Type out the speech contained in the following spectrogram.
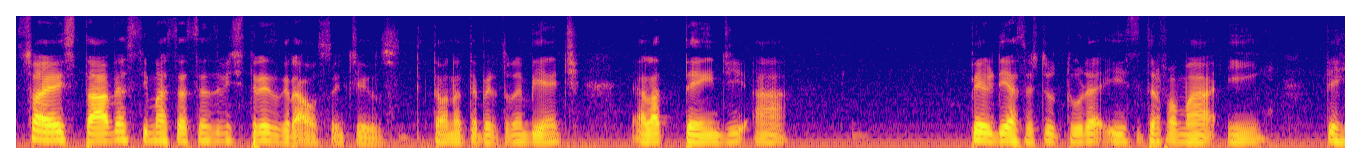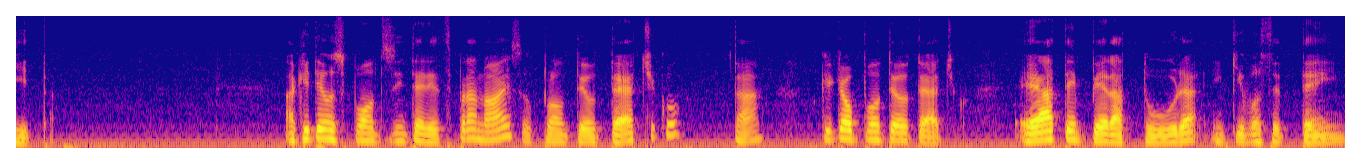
só é estável acima de 723 graus centígrados. Então, na temperatura ambiente, ela tende a perder essa estrutura e se transformar em ferrita. Aqui tem os pontos de interesse para nós, o ponto eutético, tá? O que, que é o ponto eutético? É a temperatura em que você tem,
